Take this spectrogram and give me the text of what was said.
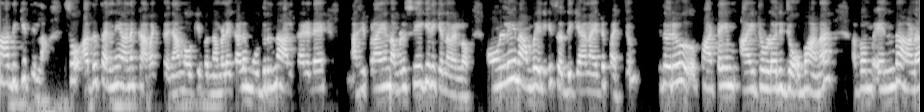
സാധിക്കത്തില്ല. സോ അത് തന്നെയാണ് കറക്റ്റ് ഞാൻ നോക്കിയപ്പോൾ നമ്മളെക്കാളും മുതിർന്ന ആൾക്കാരുടെ അഭിപ്രായം നമ്മൾ സ്വീകരിക്കണമല്ലോ ഓൺലൈൻ ആകുമ്പോൾ എനിക്ക് ശ്രദ്ധിക്കാനായിട്ട് പറ്റും. ഇതൊരു പാർട്ട് ടൈം ആയിട്ടുള്ള ഒരു ജോബാണ് അപ്പം എന്താണ്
